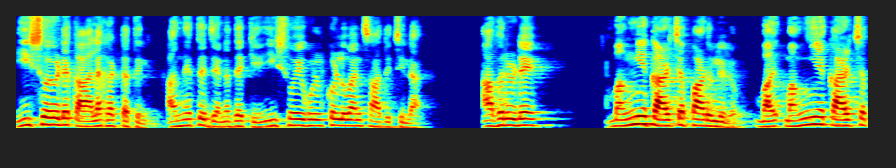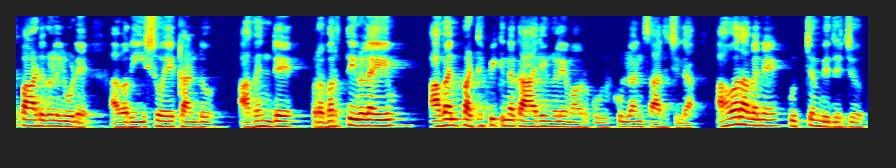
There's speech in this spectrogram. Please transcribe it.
ഈശോയുടെ കാലഘട്ടത്തിൽ അന്നത്തെ ജനതയ്ക്ക് ഈശോയെ ഉൾക്കൊള്ളുവാൻ സാധിച്ചില്ല. അവരുടെ മങ്ങിയ കാഴ്ചപ്പാടിലോ മങ്ങിയ കാഴ്ചപ്പാടുകളിലൂടെ അവർ ഈശോയെ കണ്ടു. അവന്റെ പ്രവൃത്തികളെയും അവൻ പഠിപ്പിക്കുന്ന കാര്യങ്ങളെയും അവർക്ക് ഉൾക്കൊള്ളാൻ സാധിച്ചില്ല. അവർ അവനെ കുറ്റം വിധിച്ചു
